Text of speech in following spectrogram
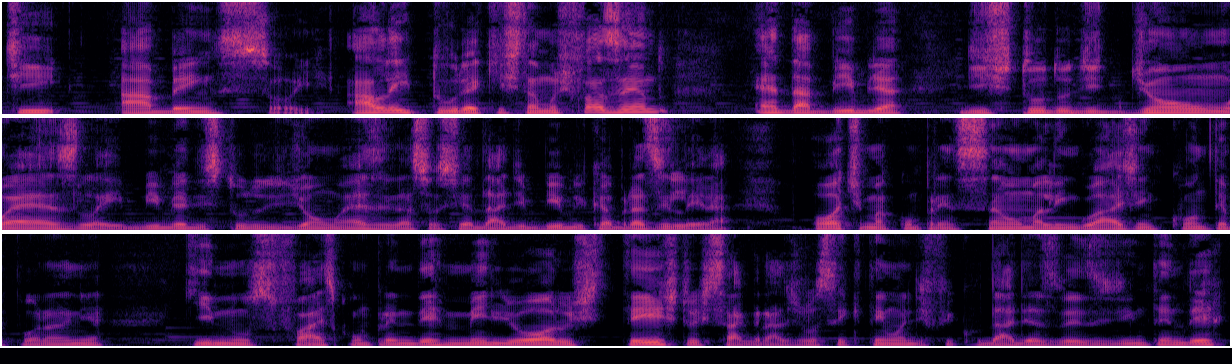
te abençoe. A leitura que estamos fazendo é da Bíblia de Estudo de John Wesley, Bíblia de Estudo de John Wesley da Sociedade Bíblica Brasileira. Ótima compreensão, uma linguagem contemporânea que nos faz compreender melhor os textos sagrados. Você que tem uma dificuldade às vezes de entender,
